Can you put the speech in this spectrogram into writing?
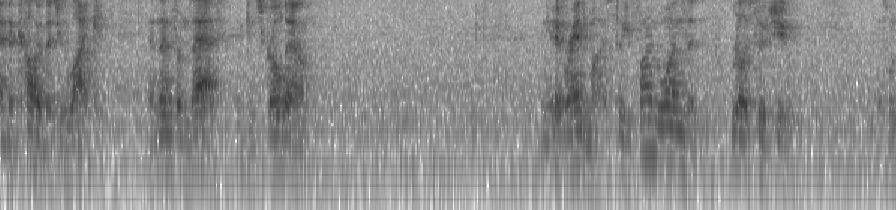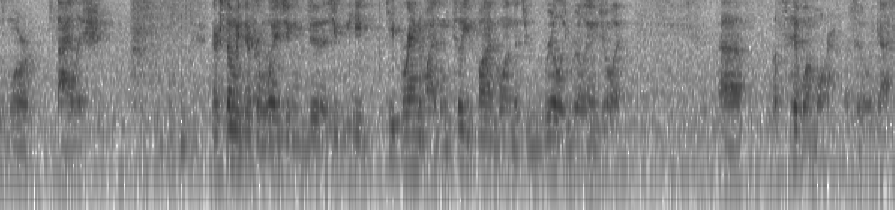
and a color that you like. And then from that, we can scroll down. And you randomize till you find one that really suits you. This one's more stylish. There's so many different ways you can do this. You can keep, keep randomizing until you find one that you really, really enjoy. Uh, let's hit one more. Let's see what we got.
